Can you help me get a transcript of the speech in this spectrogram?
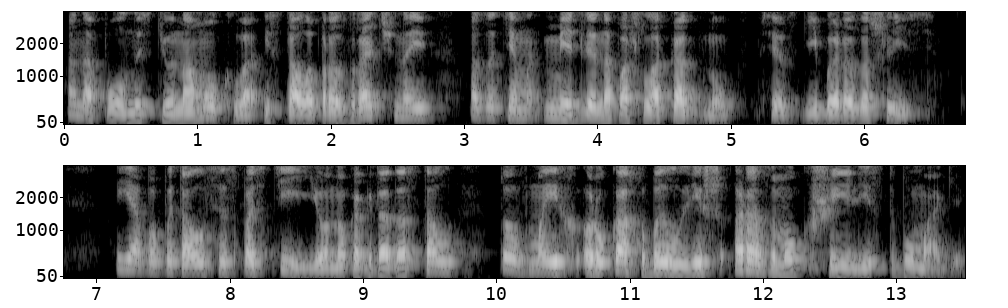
она полностью намокла и стала прозрачной, а затем медленно пошла ко дну. Все сгибы разошлись. Я попытался спасти ее, но когда достал, то в моих руках был лишь размокший лист бумаги.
